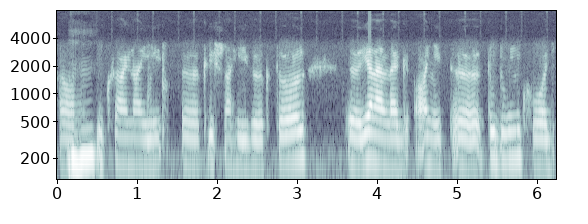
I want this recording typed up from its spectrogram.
az uh-huh. ukrajnai ö, Krishna hívőktől. Ö, jelenleg annyit ö, tudunk, hogy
